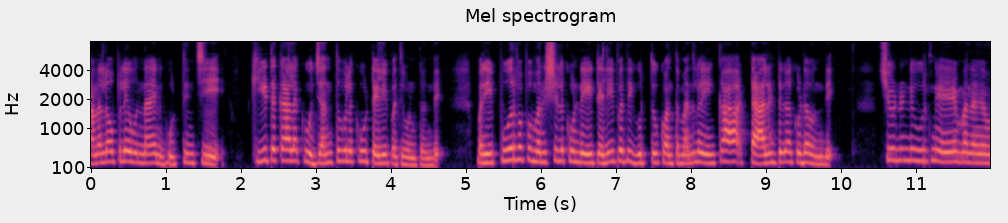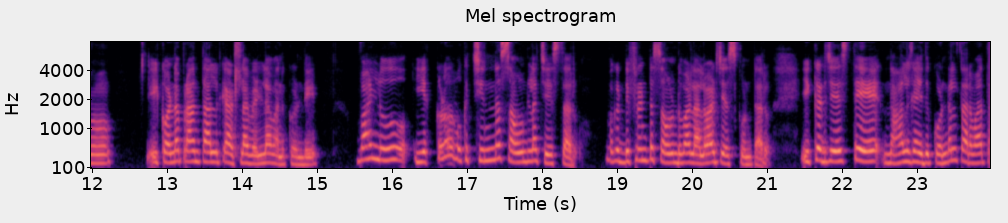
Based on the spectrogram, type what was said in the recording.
మన లోపలే ఉన్నాయని గుర్తించి కీటకాలకు జంతువులకు టెలిపతి ఉంటుంది. మరి పూర్వపు మనుషులకు ఉండే ఈ టెలిపతి గుర్తు కొంతమందిలో ఇంకా టాలెంట్గా కూడా ఉంది. చూడండి ఊరికనే మనం ఈ కొండ ప్రాంతాలకి అట్లా వెళ్ళామనుకోండి వాళ్ళు ఎక్కడో ఒక చిన్న సౌండ్లా చేస్తారు. ఒక డిఫరెంట్ సౌండ్ వాళ్ళు అలవాటు చేసుకుంటారు. ఇక్కడ చేస్తే నాలుగైదు కొండల తర్వాత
